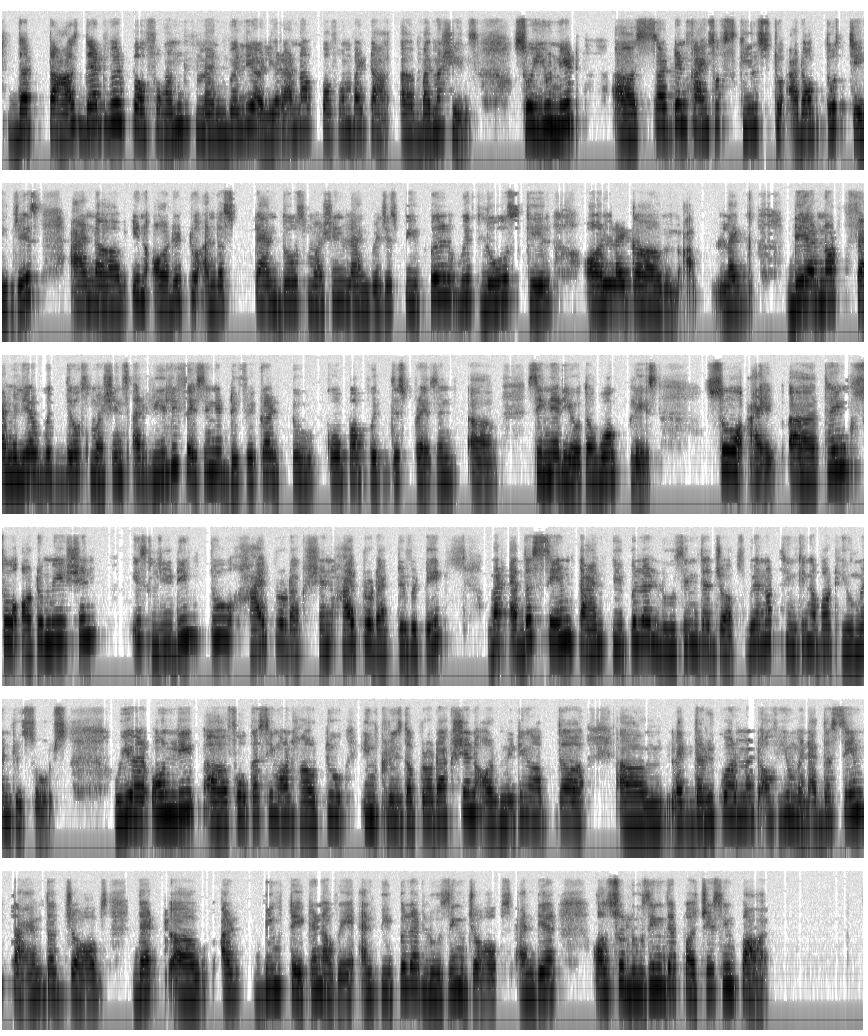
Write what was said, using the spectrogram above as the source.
the tasks that were performed manually earlier are now performed by uh, by machines. So you need uh, certain kinds of skills to adopt those changes and uh, in order to understand those machine languages people with low skill or like um, like they are not familiar with those machines are really facing it difficult to cope up with this present uh, scenario the workplace. So i uh, think so automation is leading to high production, high productivity, but at the same time, people are losing their jobs. We are not thinking about human resource. We are only uh, focusing on how to increase the production or meeting up the um, like the requirement of human. At the same time, the jobs that uh, are being taken away and people are losing jobs and they're also losing their purchasing power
